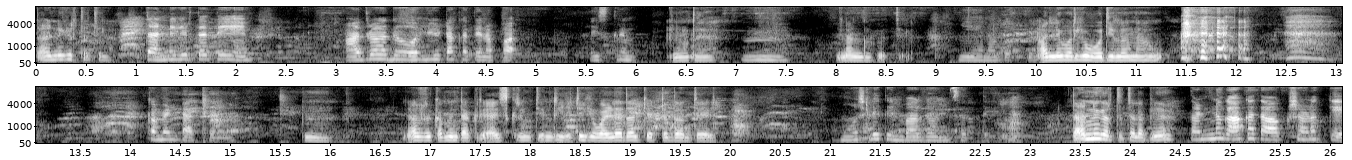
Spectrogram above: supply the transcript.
ತಣ್ಣಗಿರ್ತತಿ. ತಣ್ಣಗಿರ್ತತಿ ಆದರೂ ಅದು ಹೀಟ್ ಹಾಕತ್ತೇನಪ್ಪ ಐಸ್ ಕ್ರೀಮ್ ಹೌದಾ? ಹ್ಞೂ ನಂಗೂ ಗೊತ್ತಿಲ್ಲ. ಏನೋ ಗೊತ್ತಿಲ್ಲ. ಅಲ್ಲಿವರೆಗೆ ಓದಿಲ್ಲ ನಾವು. ಕಮೆಂಟ್ ಆಗ್ತಿಲ್ಲ ಹ್ಞೂ ಎಲ್ಲರೂ ಕಮೆಂಟ್ ಹಾಕ್ರಿ. ಐಸ್ ಕ್ರೀಮ್ ತಿನ್ನಿರಿ ಈಟಿಗೆ ಕೆಟ್ಟದ ಅಂತೇಳಿ ಮೋಸ್ಟ್ಲಿ ತಿನ್ನಬಾರ್ದು ಅನ್ಸುತ್ತೆ. ತಣ್ಣಗಿರ್ತೈತಲ್ಲ ಪಿ? ತಣ್ಣಗೆ ಹಾಕತ್ತ ಆ ಕ್ಷಣಕ್ಕೆ.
